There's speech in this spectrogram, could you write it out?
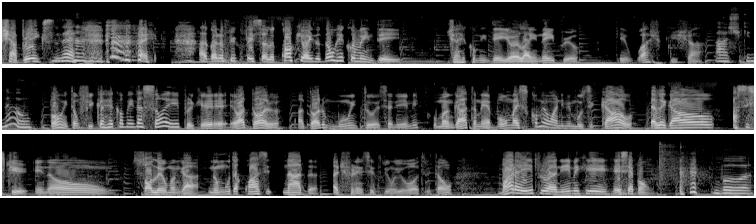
breaks, né? Agora eu fico pensando, qual que eu ainda não recomendei? Já recomendei Your Lie in April? Eu acho que já. Acho que não. Bom, então fica a recomendação aí, porque eu adoro, adoro muito esse anime. O mangá também é bom, mas como é um anime musical, é legal assistir e não só ler o mangá. Não muda quase nada a diferença entre um e o outro. Então, bora aí pro anime que esse é bom. Boa.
